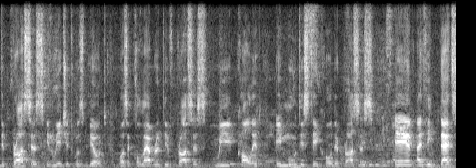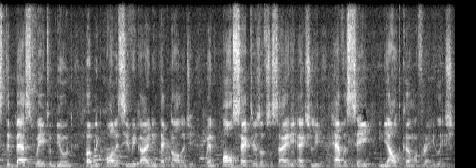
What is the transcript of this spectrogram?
the process in which it was built was a collaborative process. We call it a multi-stakeholder process and I think that's the best way to build public policy regarding technology when all sectors of society actually have a say in the outcome of regulation.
